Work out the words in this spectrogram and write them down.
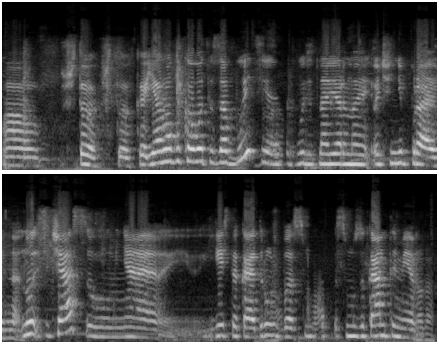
А, Что, что? Я могу кого-то забыть, это будет, наверное, очень неправильно. Но сейчас у меня есть такая дружба с, с музыкантами. Да-да.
